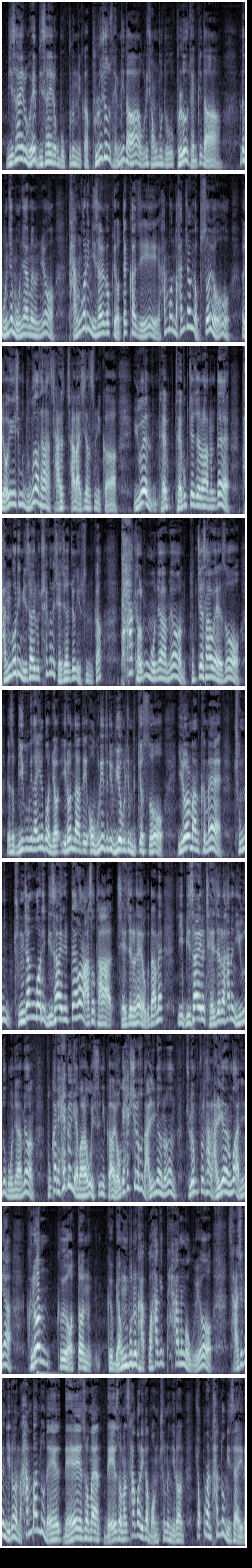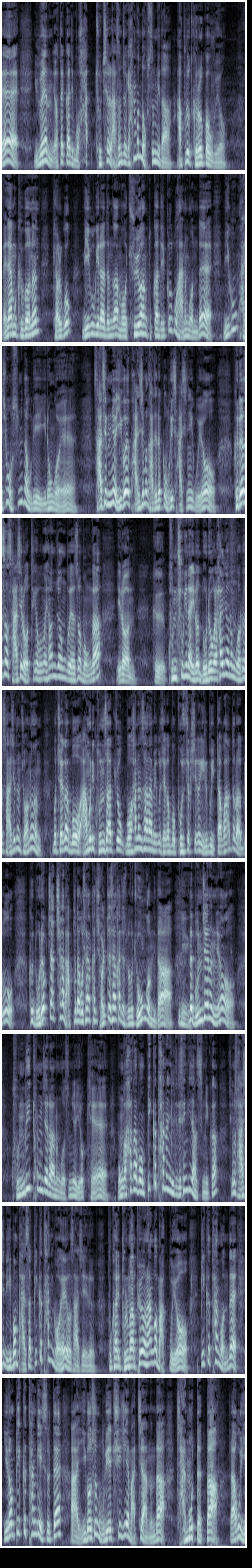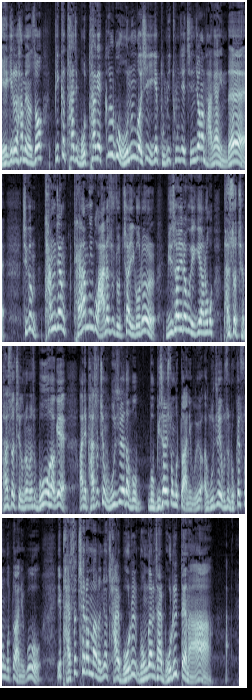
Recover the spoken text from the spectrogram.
미사일을 왜 미사일이라고 못 부릅니까? 부르셔도 됩니다. 우리 정부도 불러도 됩니다. 근데 문제는 뭐냐면은요. 단거리 미사일 갖고 여태까지 한 번도 한 적이 없어요. 여기 계신 분 누구나 다 잘 잘 아시지 않습니까? 유엔 대북 제재를 하는데 단거리 미사일로 최근에 제재한 적이 있습니까? 다 결국 뭐냐 하면 국제 사회에서 그래서 미국이나 일본 이런 나라들이 어 우리들이 위협을 좀 느꼈어. 이럴 만큼의 중 중장거리 미사일일 때가 나서 다 제재를 해요. 그다음에 이 미사일 제재를 하는 이유도 뭐냐면 북한이 핵을 개발하고 있으니까 여기 핵 실어서 날리면은 주변 국들 다 난리나는 거 아니냐. 그런 그 어떤 그 명분을 갖고 하기 하는 거고요. 사실은 이런 한반도 내, 내에서만 내에서만 사거리가 멈추는 이런 조그만 탄도 미사일에 유엔 여태까지 뭐 하, 조치를 나선 적이 한 번도 없습니다. 앞으로도 그럴 거고요. 왜냐하면 그거는 결국 미국이라든가 뭐 주요한 국가들이 끌고 가는 건데 미국은 관심 없습니다. 우리 이런 거에. 사실은요 이거에 관심을 가져야 될 건 우리 자신이고요. 그래서 사실 어떻게 보면 현 정부에서 뭔가 이런 그 군축이나 이런 노력을 하려는 거를 사실은 저는 뭐 제가 뭐 아무리 군사 쪽 뭐 하는 사람이고 제가 뭐 보수적 시각이 일부 있다고 하더라도 그 노력 자체가 나쁘다고 생각하지 절대 생각하지 않습니다. 좋은 겁니다. 예. 근데 문제는요. 군비 통제라는 것은요 이렇게 뭔가 하다 보면 삐끗하는 일들이 생기지 않습니까? 지금 사실 이번 발사 삐끗한 거예요 사실 북한이 불만 표현한 거 맞고요 삐끗한 건데 이런 삐끗한 게 있을 때 아 이것은 우리의 취지에 맞지 않는다 잘못됐다 라고 얘기를 하면서 삐끗하지 못하게 끌고 오는 것이 이게 군비 통제의 진정한 방향인데 지금 당장 대한민국 안에서조차 이거를 미사일이라고 얘기 안 하고 발사체 발사체 그러면서 모호하게 아니 발사체는 우주에다 뭐, 뭐 미사일 쏜 것도 아니고요. 아, 우주에 무슨 로켓 쏜 것도 아니고 이 발사체란 말은요 잘 모를 뭔가를 잘 모를 때나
